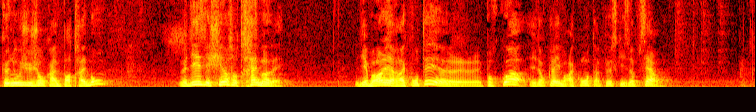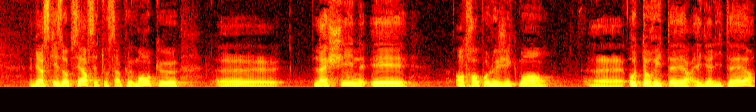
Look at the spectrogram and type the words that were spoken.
que nous jugeons quand même pas très bons, me disent les Chinois sont très mauvais. Je dis, bon, allez, racontez euh, pourquoi? Et donc là, ils me racontent un peu ce qu'ils observent. Eh bien, ce qu'ils observent, c'est tout simplement que euh, la Chine est anthropologiquement euh, autoritaire, égalitaire,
